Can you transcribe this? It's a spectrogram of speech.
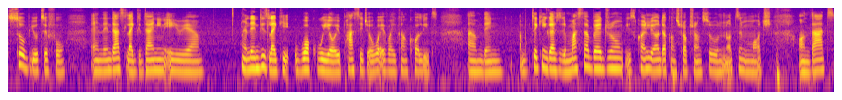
So beautiful. And then that's like the dining area. And then this like a walkway or a passage or whatever you can call it. Um then i'm taking you guys to the master bedroom. Is currently under construction so nothing much on that.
